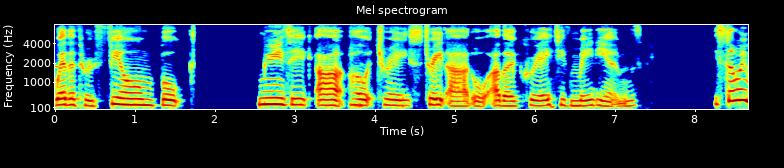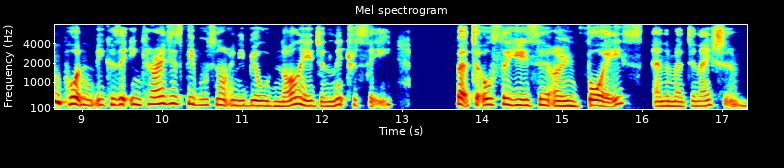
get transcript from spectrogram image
whether through film, books, music, art, mm. poetry, street art, or other creative mediums, is so important because it encourages people to not only build knowledge and literacy, but to also use their own voice and imagination.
